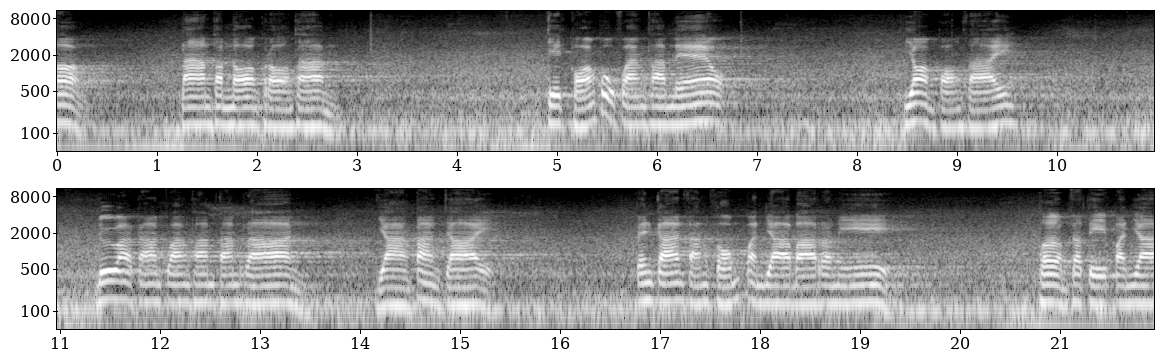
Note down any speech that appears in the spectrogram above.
ต้อง ตามทำนองครองธรรมจิตของผู้ฟังทำแล้ว ย่อมผ่องใส ด้วยว่าการฟังธรรมตามราน อย่างตั้งใจ เป็นการสั่งสมปัญญาบารมี เพิ่มสติปัญญา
